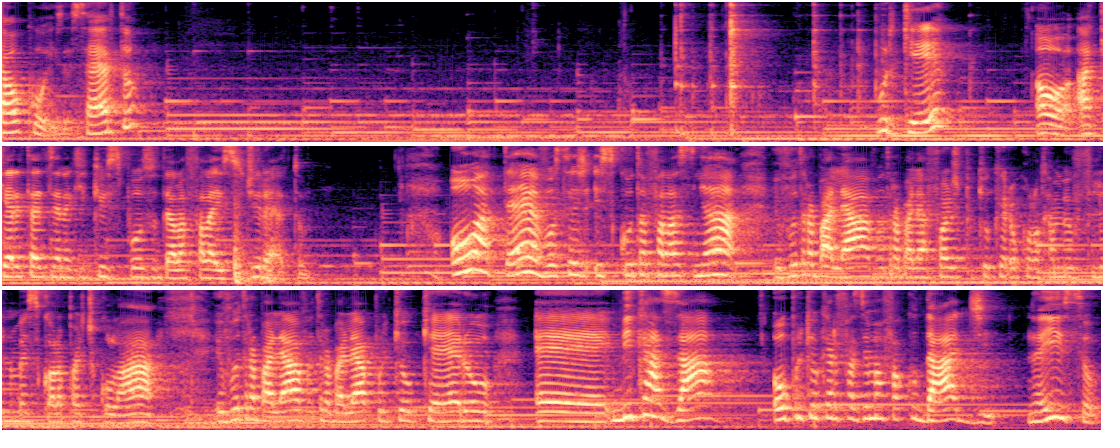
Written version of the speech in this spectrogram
tal coisa, certo? Por quê? Ó, a Kelly tá dizendo aqui que o esposo dela fala isso direto. Ou até você escuta falar assim: ah, eu vou trabalhar, vou trabalhar forte porque eu quero colocar meu filho numa escola particular. Eu vou trabalhar, vou trabalhar porque eu quero é, me casar. Ou porque eu quero fazer uma faculdade, não é isso?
